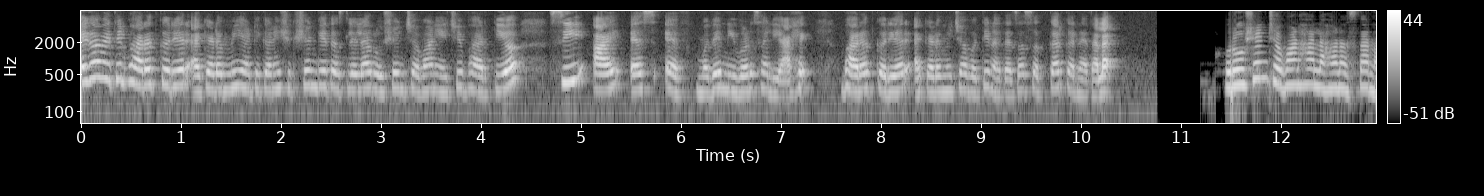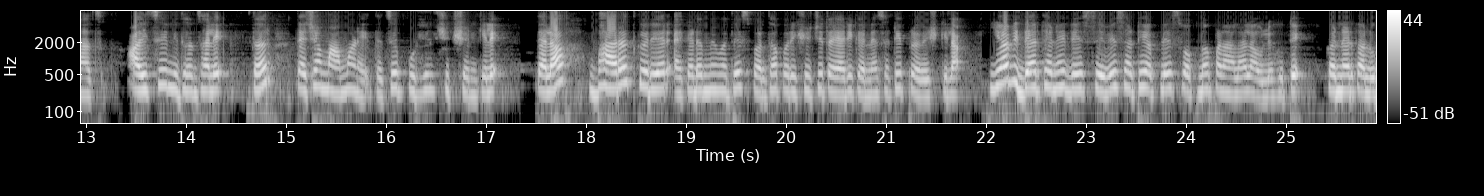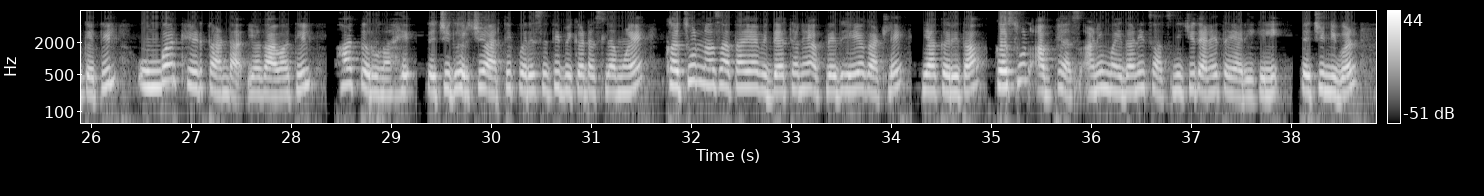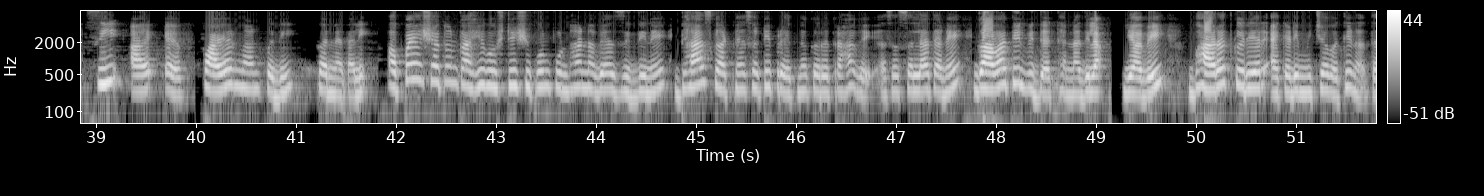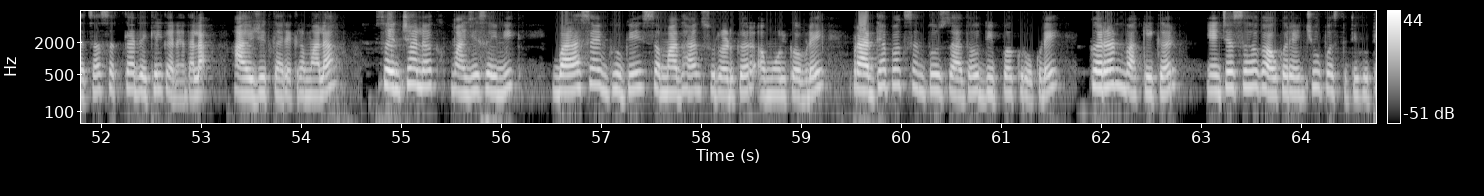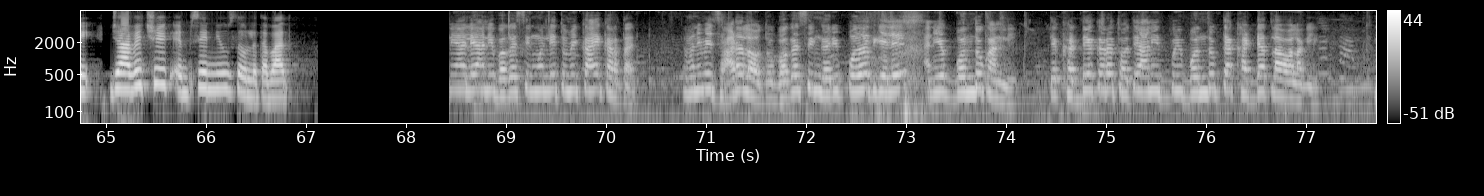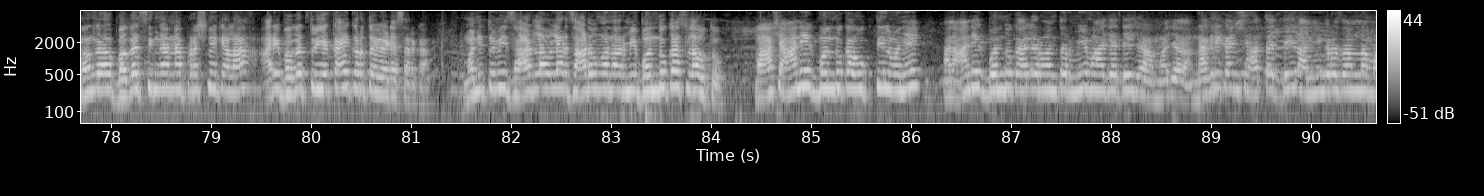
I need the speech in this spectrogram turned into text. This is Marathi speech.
वडेगाव येथील भारत करिअर अकॅडमी या ठिकाणी शिक्षण घेत असलेल्या रोशन चव्हाण याची भारतीय सी आय एस एफमध्ये निवड झाली आहे. भारत करिअर अकॅडमीच्या वतीनं त्याचा सत्कार करण्यात आलाय. रोशन चव्हाण हा लहान असतानाच आईचे निधन झाले. तर त्याच्या मामाने त्याचे पुढील शिक्षण केले. त्याला भारत करिअर अकॅडमीमध्ये स्पर्धा परीक्षेची तयारी करण्यासाठी प्रवेश केला. या विद्यार्थ्याने देश सेवेसाठी आपले स्वप्नपणाला लावले होते. कन्नड तालुक्यातील उंबरखेड तांडा या गावातील हा तरुण आहे. त्याची घरची आर्थिक परिस्थिती बिकट असल्यामुळे खचून न जाता या विद्यार्थ्याने आपले ध्येय गाठले. याकरिता कसून अभ्यास आणि मैदानी चाचणीची त्याने तयारी केली. त्याची निवड सी आय एफ फायरमॅन पदी करण्यात आली. अपयशातून काही गोष्टी शिकून पुन्हा नव्या जिद्दीने ध्यास गाठण्यासाठी प्रयत्न करत राहावे असा सल्ला त्याने गावातील विद्यार्थ्यांना दिला. यावेळी भारत करिअर अकॅडमीच्या वतीनं त्याचा सत्कार देखील करण्यात आला. आयोजित कार्यक्रमाला संचालक माजी सैनिक बाळासाहेब घुगे समाधान सुरडकर अमोल कवडे प्राध्यापक संतोष जाधव दीपक रोकडे करण वाकेकर यांच्यासह गावकऱ्यांची उपस्थिती होती. Javed Shaikh MCN news Daulatabad. आले आणि भगतसिंग म्हणले तुम्ही काय करताय? तर म्हणे मी झाडं लावतो. भगतसिंग घरी पळत गेले आणि एक बंदूक आणली. ते खड्डे करत होते आणि बंदूक त्या खड्ड्यात लावा लागली. मग भगतसिंगांना प्रश्न केला अरे भगत तू हे काय करतोय वेड्यासारखा? म्हणे तुम्ही झाड लावल्यावर झाड उगवणार मी बंदूकच लावतो. मग अशा अनेक बंदुका उगतील म्हणे आणि अनेक बंदूक आल्यानंतर मी माझ्या देशा माझ्या नागरिकांच्या हातात देईल आणि इंग्रजांना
